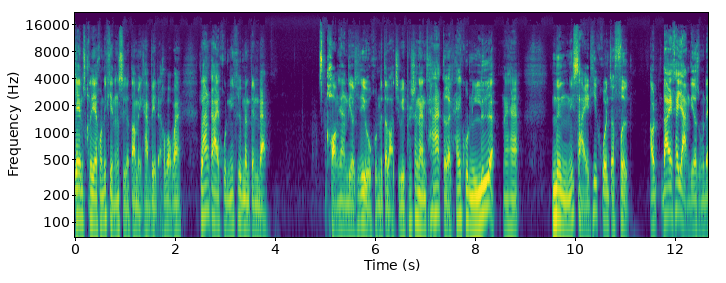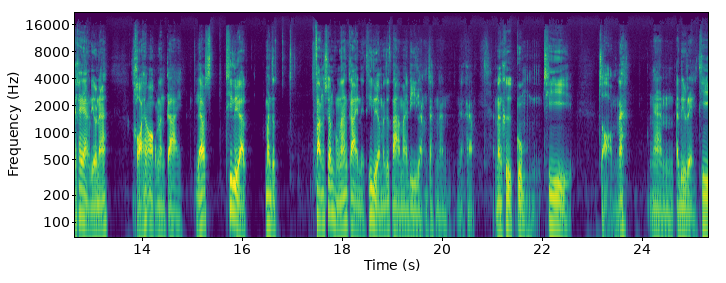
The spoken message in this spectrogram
James Clear คนที่เขียนหนังสือ Atomic Habit เขาบอกว่าร่างกายคุณนี่คือมันเป็นแบบของอย่างเดียวที่จะอยู่คุณไปตลอดชีวิต เพราะฉะนั้นถ้าเกิดให้คุณเลือกนะฮะหนึ่งนิสัยที่ควรจะฝึก เอาได้แค่อย่างเดียวสมมติได้แค่อย่างเดียวนะ ขอให้ออกกำลังกาย แล้ว ที่เหลือมันจะฟังก์ชันของร่างกายเนี่ยที่เหลือมันจะตามมาดีหลังจากนั้นนะครับ อันนั้นคือกลุ่มที่สองนะงานอดิเรกที่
